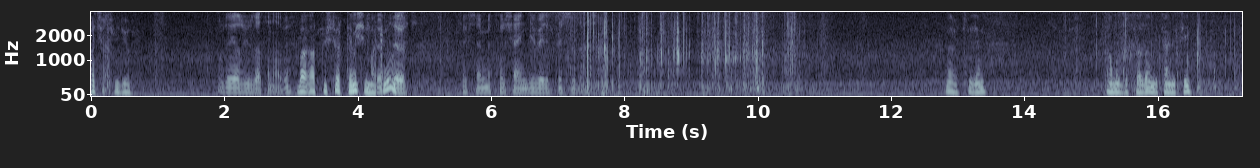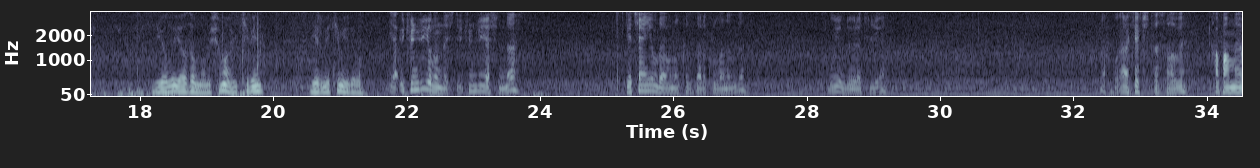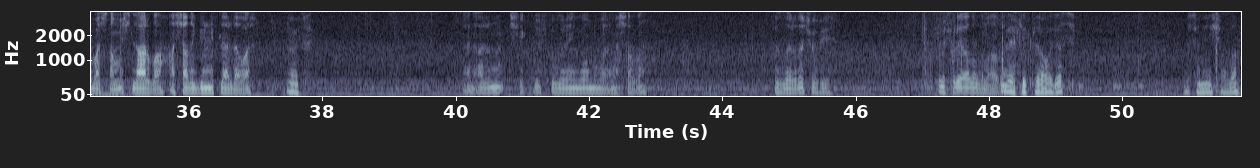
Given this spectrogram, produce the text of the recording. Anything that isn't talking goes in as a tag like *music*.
açık video. Burada yazıyor zaten abi. Bak 64 demişim bak 64, görüyor musun? Evet. 81 Kırşahin diye belirtmişsin zaten. Evet bizim damızlıklardan bir tanesi. Yılı yazılmamış ama 2022 miydi bu? Ya 3. yılında işte 3. yaşında. Geçen yıl da bunun kızları kullanıldı. Bu yıl da üretiliyor. Bak bu erkek çıtası abi. Kapanmaya başlanmış larva. Aşağıda günlükler de var. Evet. Yani arının şekli, üslubu, rengi on numara maşallah. Kızları da çok iyi. Bunu şuraya alalım abi. Erkekleri alacağız. Bu sene inşallah.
